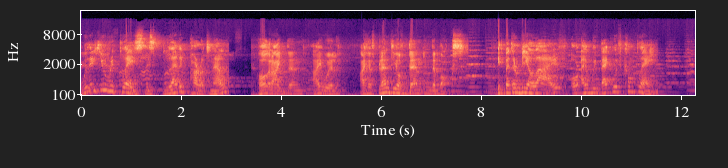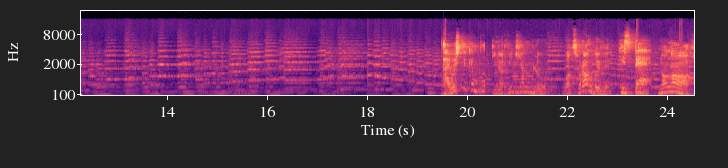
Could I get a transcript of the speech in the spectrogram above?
Will you replace this bloody parrot now? Alright then, I will. I have plenty of them in the box. It better be alive or I'll be back with complaint. I wish to complain. The Norwegian Blue. What's wrong with it? He's dead. No, no,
